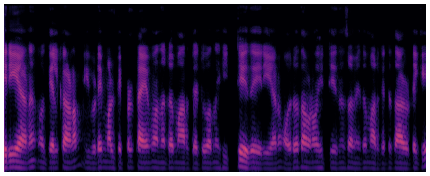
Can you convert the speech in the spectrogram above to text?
ഏരിയ ആണ്. നോക്കിയാൽ കാണാം. ഇവിടെ മൾട്ടിപ്പിൾ ടൈം വന്നിട്ട് മാർക്കറ്റ് വന്ന് ഹിറ്റ് ചെയ്ത ഏരിയ ആണ്. ഓരോ തവണ ഹിറ്റ് ചെയ്യുന്ന സമയത്ത് മാർക്കറ്റ് താഴോട്ടേക്ക്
